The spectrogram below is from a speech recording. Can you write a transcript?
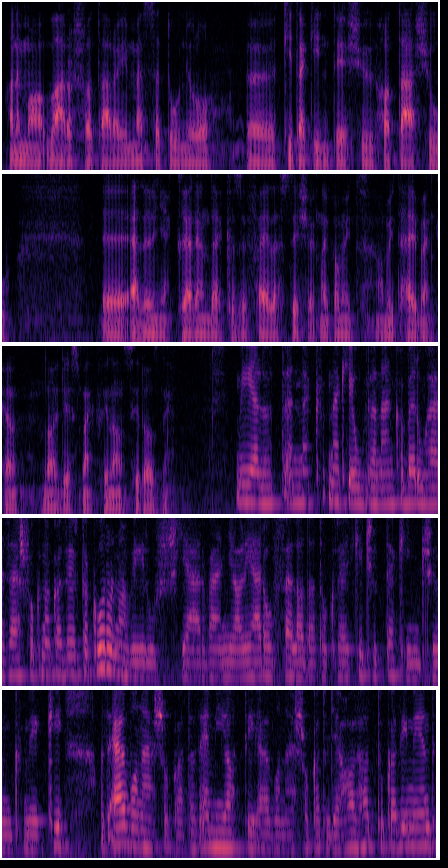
hanem a város határain messze túlnyúló kitekintésű, hatású előnyekkel rendelkező fejlesztéseknek, amit, amit helyben kell nagyrészt megfinanszírozni. Mielőtt ennek nekiugranánk a beruházásoknak, azért a koronavírus járványjal járó feladatokra egy kicsit tekintsünk még ki. Az elvonásokat, az emiatti elvonásokat ugye hallhattuk az imént,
